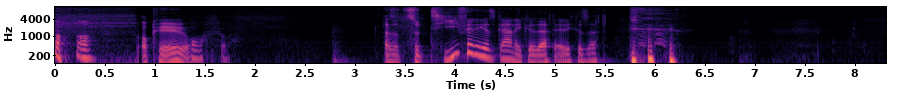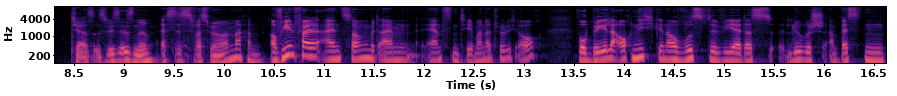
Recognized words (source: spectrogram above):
Okay, ja. Also zu tief hätte ich jetzt gar nicht gedacht, ehrlich gesagt. Tja, es ist wie es ist, ne? Es ist, was will man machen? Auf jeden Fall ein Song mit einem ernsten Thema natürlich auch, wo Bela auch nicht genau wusste, wie er das lyrisch am besten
